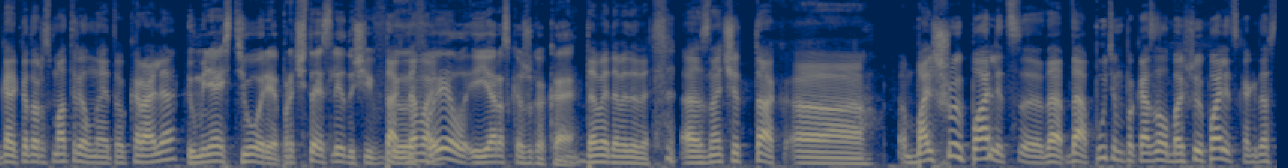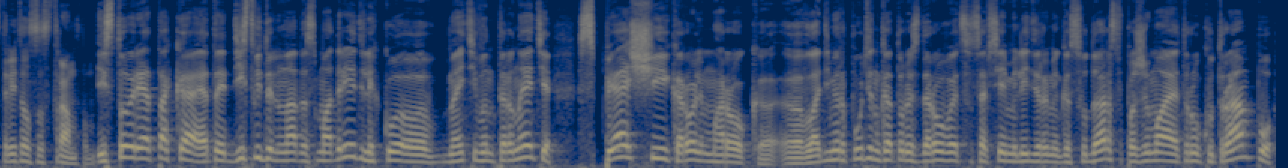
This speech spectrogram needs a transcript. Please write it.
который смотрел на этого короля. И у меня есть теория. Прочитай следующий так, fail, и я расскажу, какая. Давай, давай, давай. Э, значит, так, э, Большой палец, э, да, да, Путин показал большой палец, когда встретился с Трампом. История такая, это действительно надо смотреть, легко найти в интернете. Спящий король Марокко. Э, Владимир Путин, который здоровается со всеми лидерами государств, пожимает руку Трампу,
